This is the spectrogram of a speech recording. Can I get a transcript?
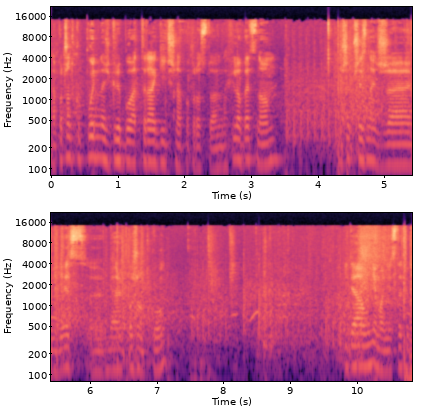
Na początku płynność gry była tragiczna po prostu, ale na chwilę obecną muszę przyznać, że jest e, w miarę w porządku. Ideału nie ma niestety, bo...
